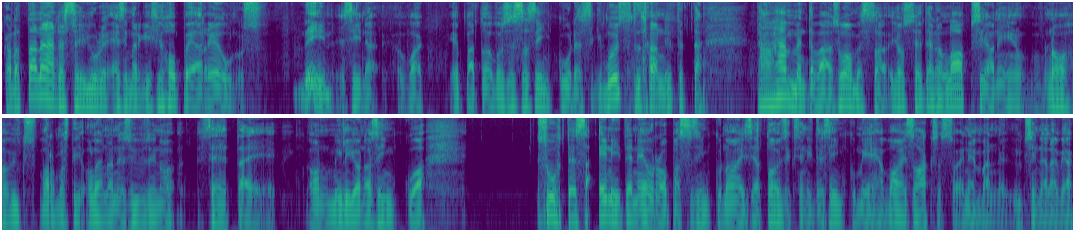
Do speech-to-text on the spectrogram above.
Kannattaa nähdä se juuri esimerkiksi hopeareunus Niin. siinä vaikka epätoivoisessa sinkkuudessakin. Muistutetaan nyt, että tämä on hämmentävää. Suomessa, jos ei tehdä lapsia, niin no yksi varmasti olennainen syy siinä on se, että on miljoona sinkkua. Suhteessa eniten Euroopassa sinkkunaisia, toiseksi eniten sinkkumiehiä, vain Saksassa on enemmän yksin eläviä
